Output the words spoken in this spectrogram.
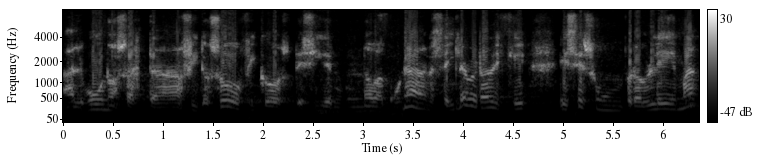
algunos hasta filosóficos, deciden no vacunarse. Y la verdad es que ese es un problema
